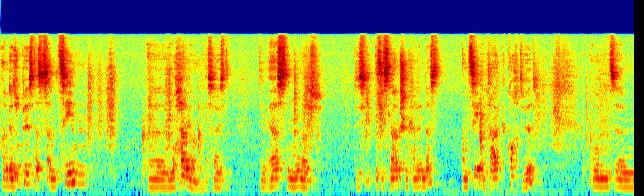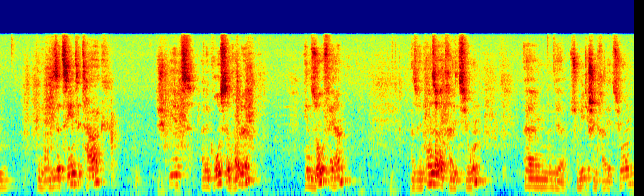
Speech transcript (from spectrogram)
an der Suppe ist, dass es am 10. Äh, Muharram, das heißt dem ersten Monat des, des islamischen Kalenders, am 10. Tag gekocht wird. Und ähm, genau, und dieser zehnte Tag spielt eine große Rolle, insofern, also in unserer Tradition, ähm, der sunnitischen Tradition,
